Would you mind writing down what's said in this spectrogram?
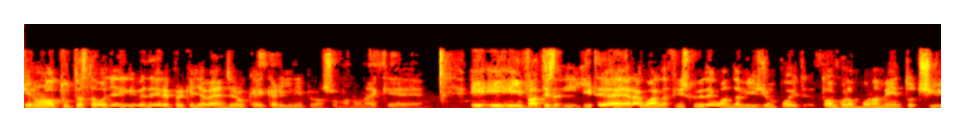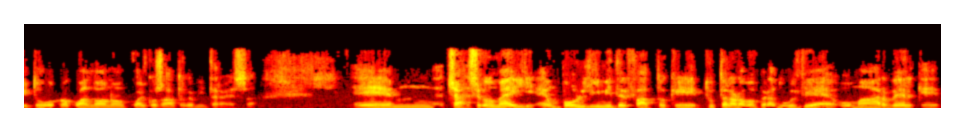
che non ho tutta sta voglia di rivedere perché gli Avenger, ok, carini, però insomma non è che... E, e, infatti l'idea era, guarda, finisco di vedere WandaVision, poi tolgo l'abbonamento, ci ritorno quando hanno qualcos'altro che mi interessa. E, ehm, cioè, secondo me è un po' un limite il fatto che tutta la roba per adulti è o Marvel, che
